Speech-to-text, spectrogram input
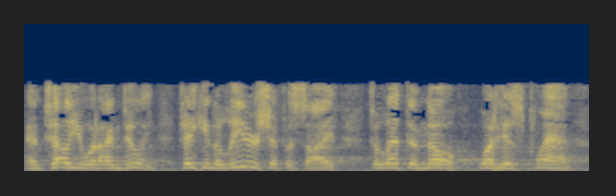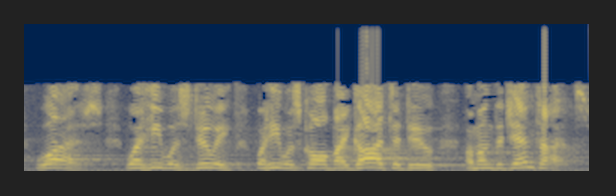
and tell you what I'm doing? Taking the leadership aside to let them know what his plan was, what he was doing, what he was called by God to do among the Gentiles.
